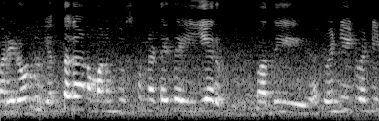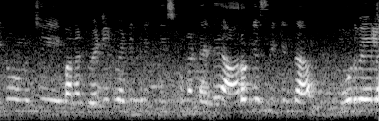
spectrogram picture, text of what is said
మరి ఈరోజు ఎంతగానో మనం చూసుకున్నట్టయితే ఈ ఇయర్ అది ట్వంటీ ట్వంటీ టూ నుంచి మనం ట్వంటీ ట్వంటీ త్రీకి తీసుకున్నట్టయితే ఆరోగ్యశ్రీ కింద మూడు వేల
